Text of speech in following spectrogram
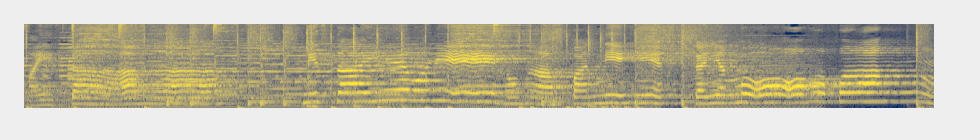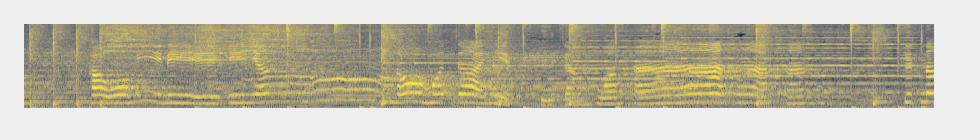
ไม่ตา นิสัยวันนี้เฮาหามปันนี้ก็ยังบ่ฟัง เขามีดีอียังโนหัวใจคือจังห่วงหาคือน้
